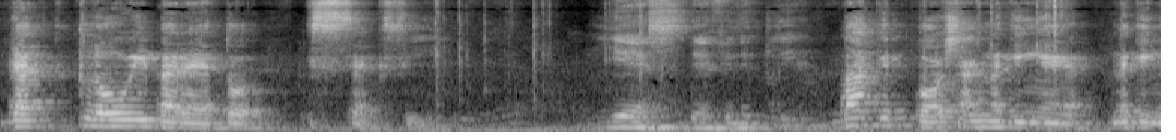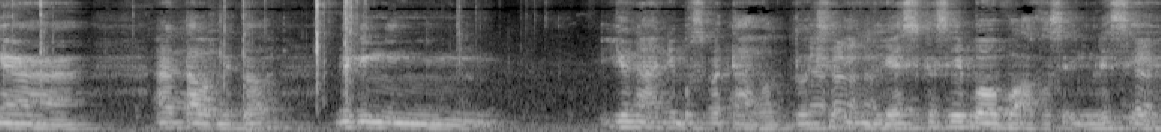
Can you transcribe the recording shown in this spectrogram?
that Chloe Barreto is sexy? Yes, definitely. Bakit po siya ang naging, eh, naging, ah, ano tawag nito? Naging unanimous ba tawag doon sa English? Kasi bobo ako sa English eh.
